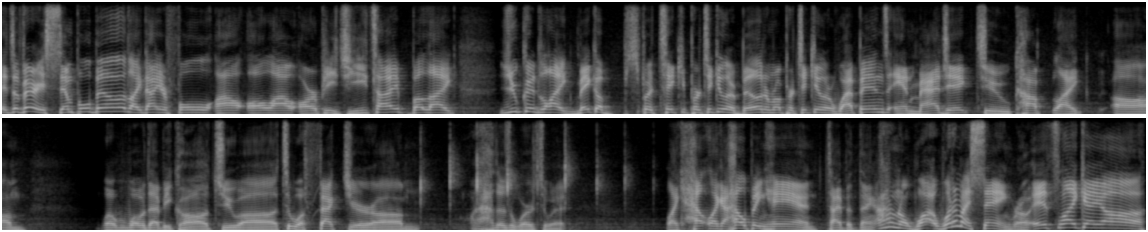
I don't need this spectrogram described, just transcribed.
It's a very simple build, like not your full all out RPG type, but like you could like make a particular particular build and run particular weapons and magic to comp like um what what would that be called? To uh to affect your um there's a word to it. Like help like a helping hand type of thing. I don't know what what am i saying bro? It's like a uh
